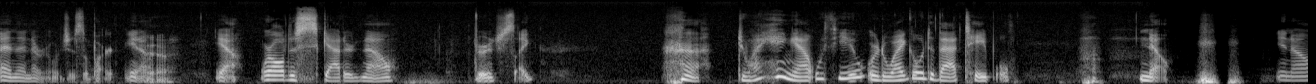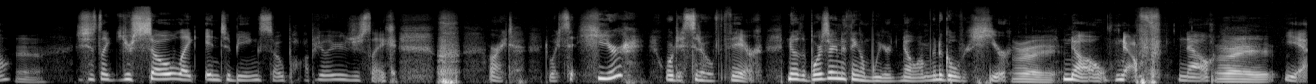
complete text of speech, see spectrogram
and then everyone was just apart. You know. Yeah. Yeah, we're all just scattered now. We're just like, huh, do I hang out with you or do I go to that table? no. you know? Yeah. It's just like you're so like into being so popular, you're just like, all right, do I sit here or do I sit over there? No, the boys are gonna think I'm weird. No, I'm gonna go over here. Right. No, no, no. Right. Yeah.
